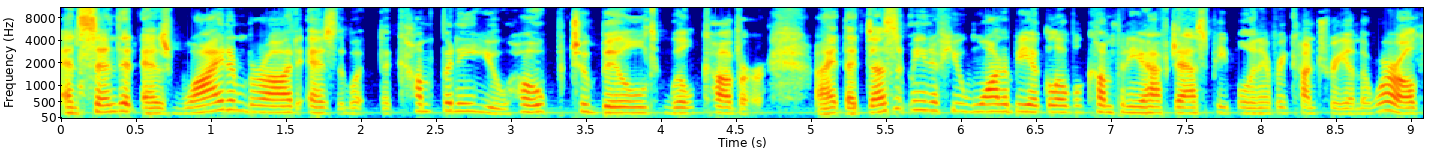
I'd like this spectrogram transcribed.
and send it as wide and broad as what the company you hope to build will cover. Right? That doesn't mean if you want to be a global company, you have to ask people in every country in the world,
